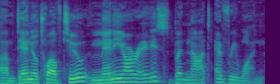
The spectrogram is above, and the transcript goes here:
Um, Daniel 12, 2, many are raised, but not everyone.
